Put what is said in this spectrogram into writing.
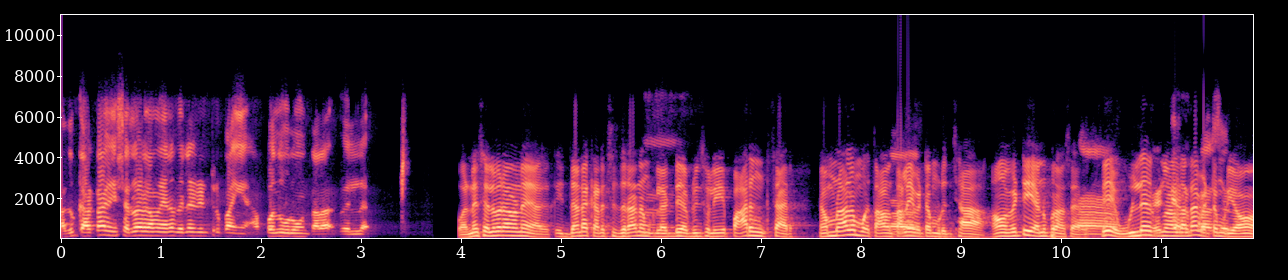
அது கரெக்டா நீ செல்வராம ஏன்னா வெளில நின்று இருப்பாங்க அப்ப வந்து விழுவும் தலை வெளில. உடனே செல்வராவனே இதாண்டா கிடைச்சதுடா நமக்கு லட்டு அப்படின்னு சொல்லி பாருங்க சார் நம்மளால தலையை வெட்ட முடிஞ்சா அவன் வெட்டி அனுப்புறான் சார். டேய் உள்ள இருக்கனால வெட்டி முடியும்.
